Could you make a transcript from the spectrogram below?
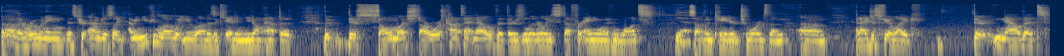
oh, they're ruining this. Tr-. I'm just like, I mean, you can love what you love as a kid, and you don't have to. there- There's so much Star Wars content now that there's literally stuff for anyone who wants Yeah, something catered towards them. Um, and I just feel like there now that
